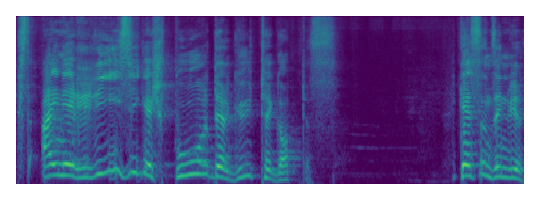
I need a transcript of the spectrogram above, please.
ist eine riesige Spur der Güte Gottes. Gestern sind wir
